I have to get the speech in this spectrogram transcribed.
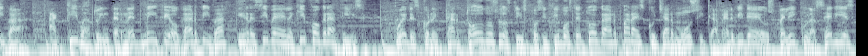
Viva. Activa tu internet MIFI Hogar Viva y recibe el equipo gratis. Puedes conectar todos los dispositivos de tu hogar para escuchar música, ver videos, películas, series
